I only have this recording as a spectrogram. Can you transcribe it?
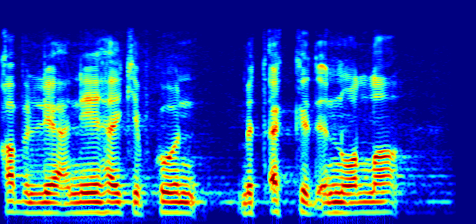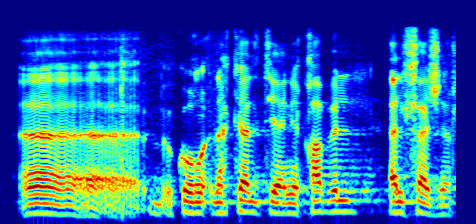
قبل يعني هيك بكون متأكد إنه والله بكون أكلت يعني قبل الفجر.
